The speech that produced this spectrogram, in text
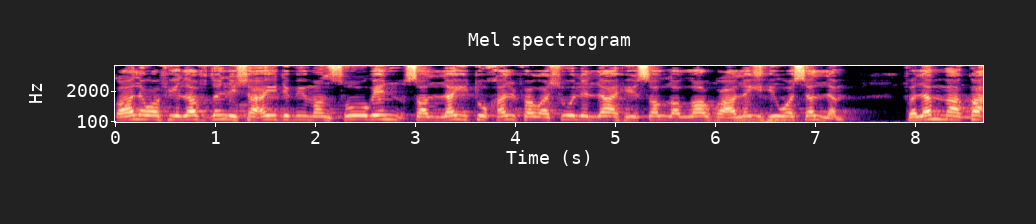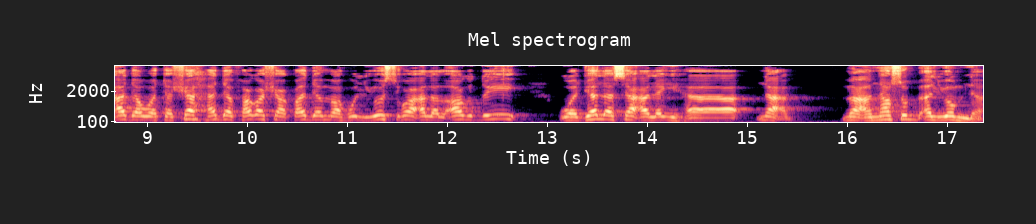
قال وفي لفظ لسعيد بن منصور صليت خلف رسول الله صلى الله عليه وسلم فلما قعد وتشهد فرش قدمه اليسرى على الأرض وجلس عليها. نعم مع نصب اليمنى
